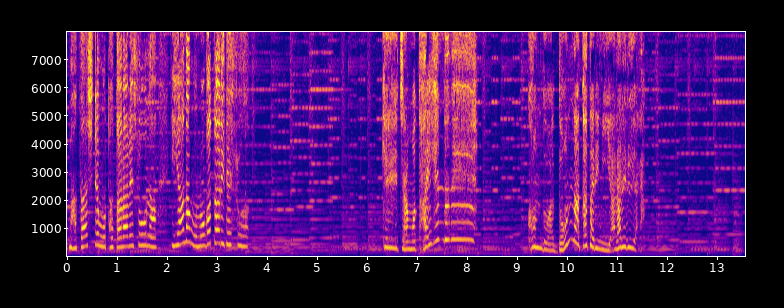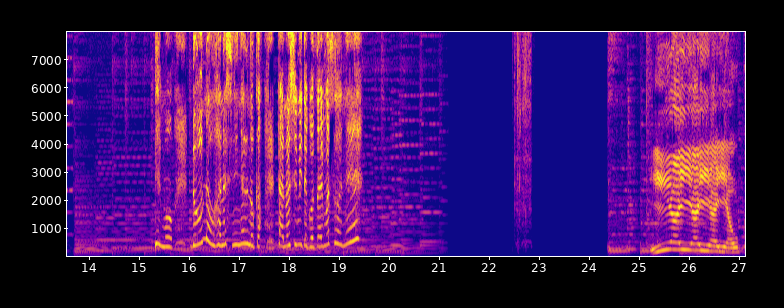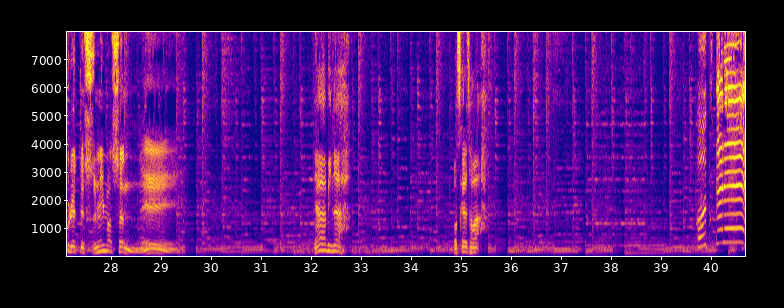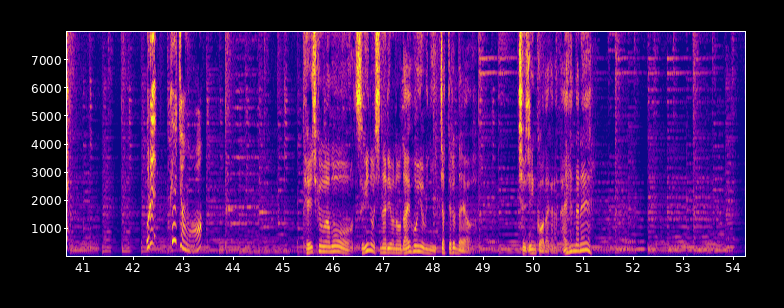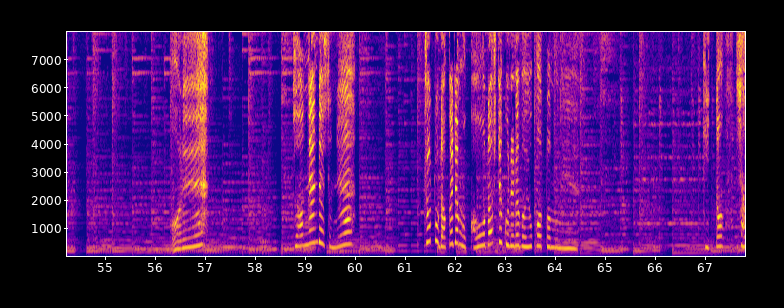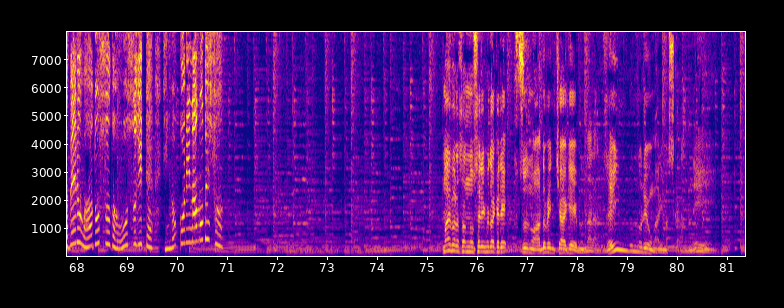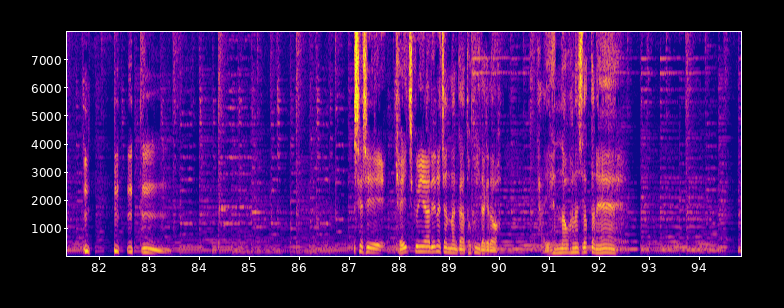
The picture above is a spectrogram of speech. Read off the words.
またしてもたたられそうな嫌な物語です。ケイちゃんも大変だね。今度はどんなたたりにやられるやら。なお話になるのか楽しみでございますわね。いやいやいやいや、遅れてすみませんね。やあみんなお疲れ様お疲れあれケイちゃんは？ケイチ君はもう次のシナリオの台本読みに行っちゃってるんだよ主人公だから大変だねあれ？残念ですね。ちょっとだけでも顔を出してくれればよかったのに。きっと喋るワード数が多すぎて居残りなのです。前原さんのセリフだけで普通のアドベンチャーゲームなら全員分の量がありますからね。しかし、ケイチ君やレナちゃんなんか特にだけど、大変なお話だったね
